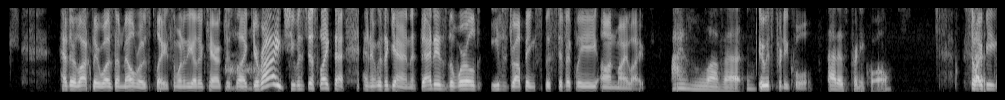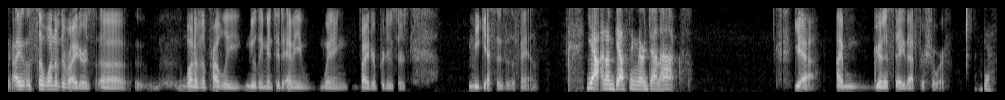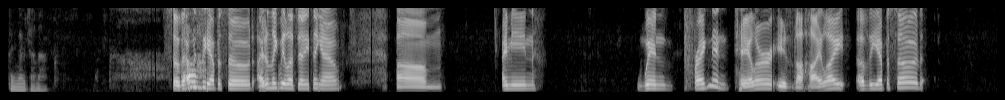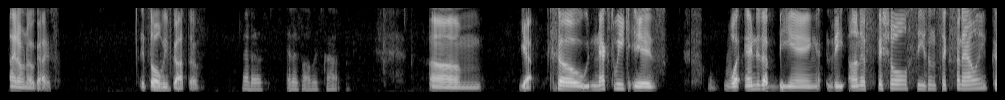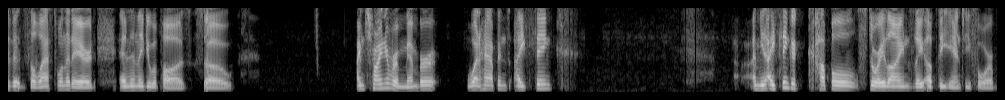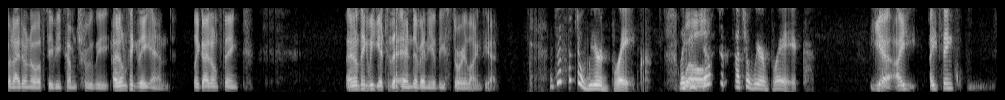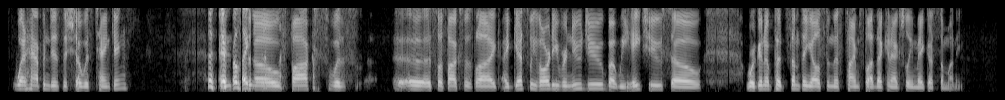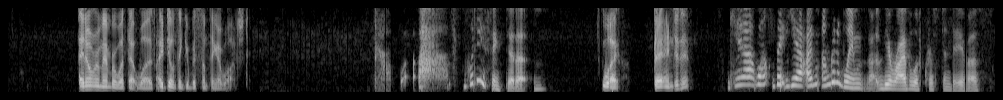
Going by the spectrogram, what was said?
Heather Locklear was on Melrose Place, and one of the other characters like, "You're right, she was just like that." And it was again, that is the world eavesdropping specifically on my life. I love it. It was pretty cool. That is pretty cool. So I be I, so one of the writers, uh, one of the probably newly minted Emmy-winning writer producers, me guesses is a fan. Yeah, and I'm guessing they're Gen X. Yeah, I'm gonna say that for sure. I'm guessing they're Gen X. So that was the episode. I don't think we left anything out. Um, I mean, when pregnant Taylor is the highlight of the episode, I don't know, guys. It's all mm-hmm. we've got, though. It is. It is all we've got. Um, yeah. So next week is what ended up being the unofficial season six finale because it's the last one that aired, and then they do a pause. So I'm trying to remember what happens. I think. I mean, I think a couple storylines they up the ante for, but I don't know if they become truly. I don't think they end. Like, I don't think. I don't think we get to the end of any of these storylines yet. It's just such a weird break. Like well, they just took such a weird break. Yeah, I I think what happened is the show was tanking, and like, so Fox was. Uh, so Fox was like, "I guess we've already renewed you, but we hate you, so we're gonna put something else in this time slot that can actually make us some money." I don't remember what that was. I don't think it was something I watched. What do you think did it? What? That ended it? Yeah, well, the, yeah, I'm I'm going to blame the arrival of Kristin Davis.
